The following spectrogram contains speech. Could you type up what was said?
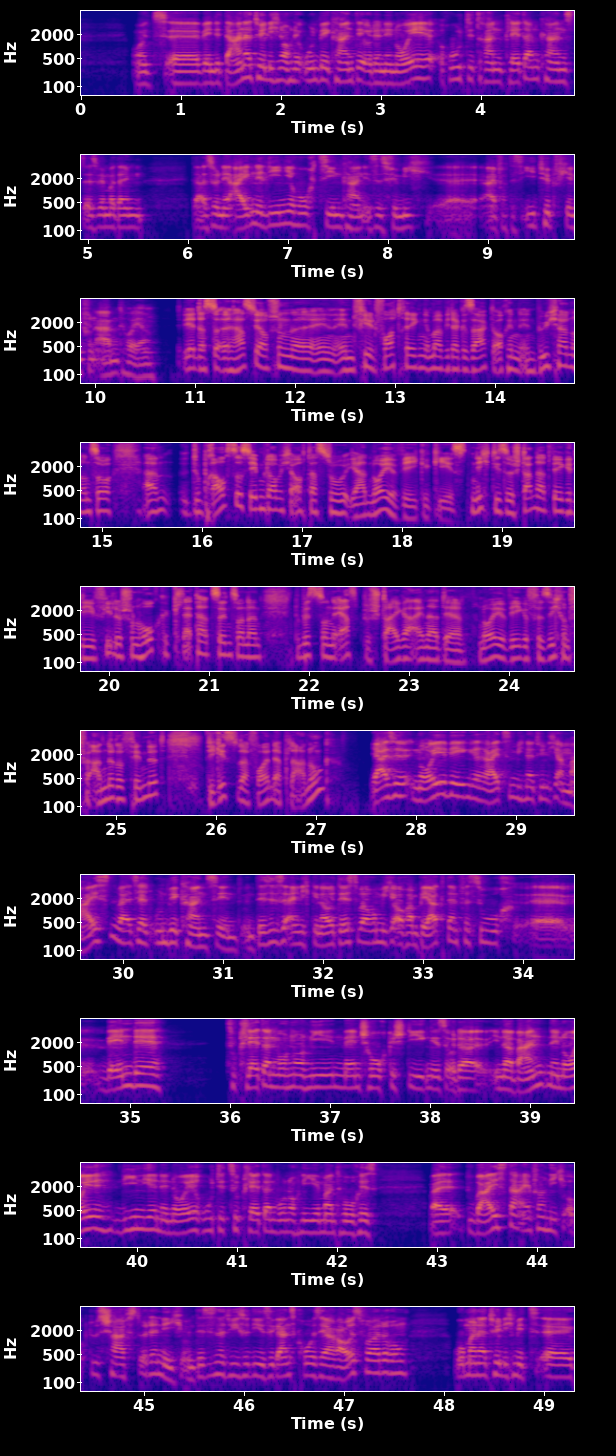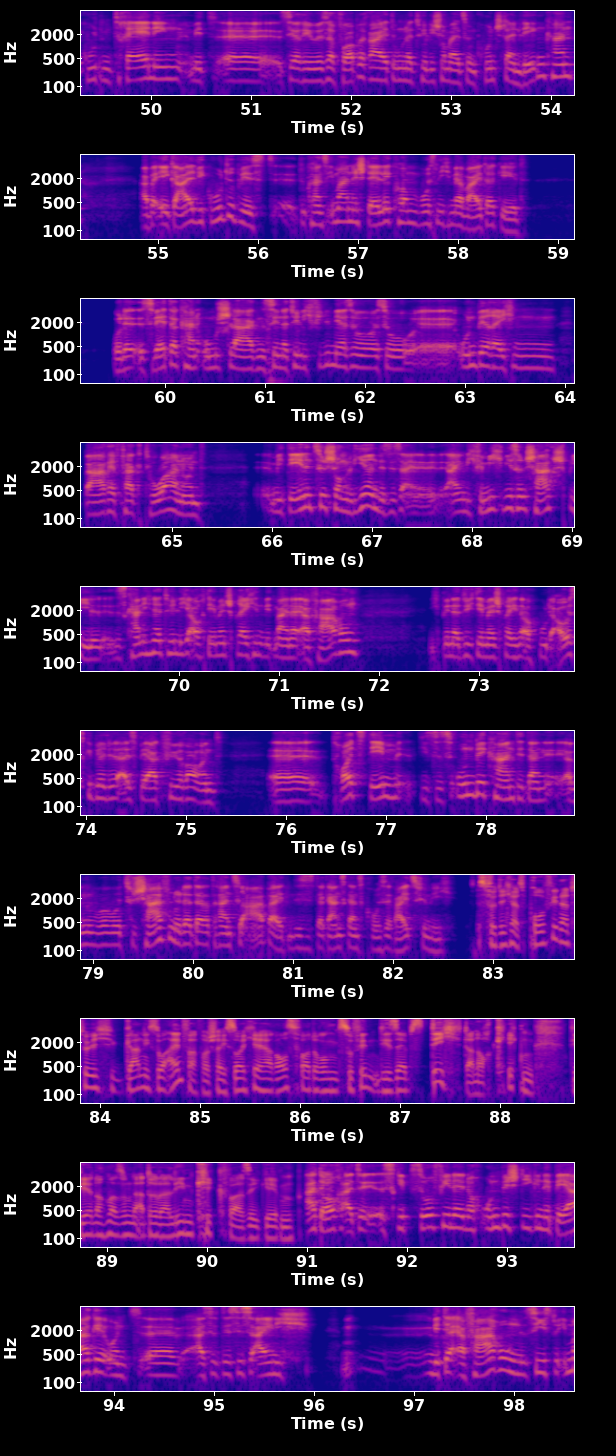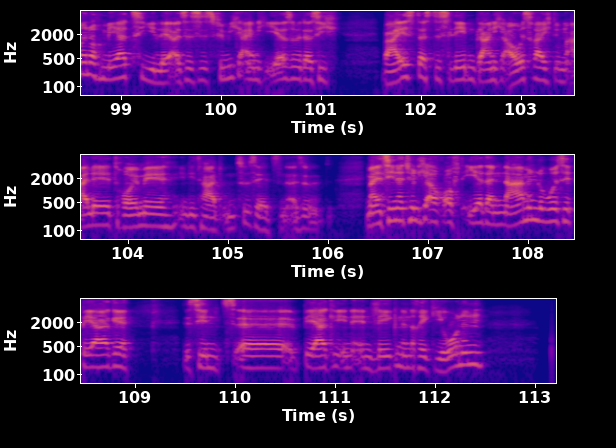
Und äh, wenn du da natürlich noch eine unbekannte oder eine neue Route dran klettern kannst, also wenn man dann da so eine eigene Linie hochziehen kann, ist es für mich äh, einfach das i-Tüpfchen von Abenteuer. Ja, das äh, hast du ja auch schon äh, in, in, vielen Vorträgen immer wieder gesagt, auch in, in Büchern und so. Ähm, du brauchst es eben, glaube ich, auch, dass du ja neue Wege gehst. Nicht diese Standardwege, die viele schon hochgeklettert sind, sondern du bist so ein Erstbesteiger, einer, der neue Wege für sich und für andere findet. Wie gehst du da vor in der Planung? Ja, also neue Wege reizen mich natürlich am meisten, weil sie halt unbekannt sind. Und das ist eigentlich genau das, warum ich auch am Berg dann versuche, äh, Wände zu klettern, wo noch nie ein Mensch hochgestiegen ist oder in der Wand eine neue Linie, eine neue Route zu klettern, wo noch nie jemand hoch ist, weil du weißt da einfach nicht, ob du es schaffst oder nicht. Und das ist natürlich so diese ganz große Herausforderung, wo man natürlich mit äh, gutem Training, mit äh, seriöser Vorbereitung natürlich schon mal so einen Grundstein legen kann. Aber egal wie gut du bist, du kannst immer an eine Stelle kommen, wo es nicht mehr weitergeht. Oder das Wetter kann umschlagen, es sind natürlich viel mehr so, so äh, unberechenbare Faktoren und mit denen zu jonglieren, das ist eigentlich für mich wie so ein Schachspiel. Das kann ich natürlich auch dementsprechend mit meiner Erfahrung. Ich bin natürlich dementsprechend auch gut ausgebildet als Bergführer und äh, trotzdem dieses Unbekannte dann irgendwo zu schaffen oder daran zu arbeiten, das ist der ganz, ganz große Reiz für mich. Ist für dich als Profi natürlich gar nicht so einfach, wahrscheinlich solche Herausforderungen zu finden, die selbst dich dann auch kicken, dir nochmal so einen Adrenalinkick quasi geben. Ah doch, also es gibt so viele noch unbestiegene Berge und äh, also das ist eigentlich mit der Erfahrung siehst du immer noch mehr Ziele. Also es ist für mich eigentlich eher so, dass ich weiß, dass das Leben gar nicht ausreicht, um alle Träume in die Tat umzusetzen. Also ich meine, es sind natürlich auch oft eher dann namenlose Berge. Das sind äh, Berge in entlegenen Regionen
